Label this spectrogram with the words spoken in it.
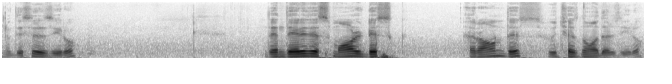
this is 0 then there is a small disk around this which has no other 0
